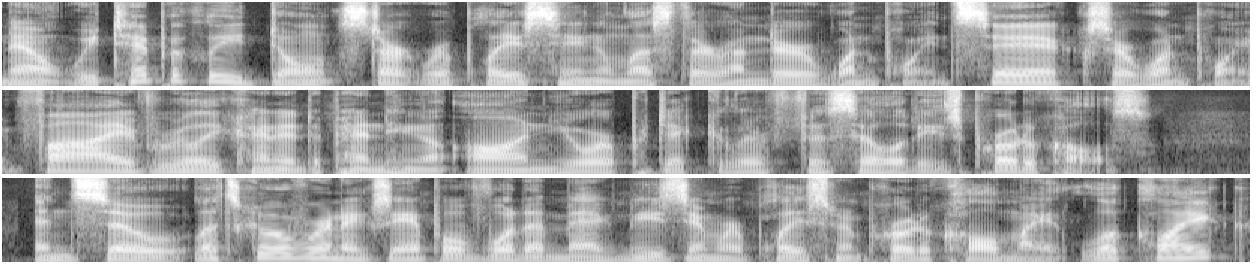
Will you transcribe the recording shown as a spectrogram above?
Now, we typically don't start replacing unless they're under 1.6 or 1.5, really kind of depending on your particular facility's protocols. And so let's go over an example of what a magnesium replacement protocol might look like.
